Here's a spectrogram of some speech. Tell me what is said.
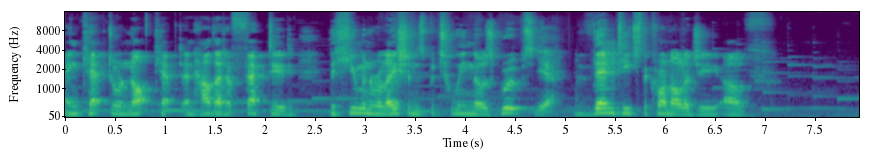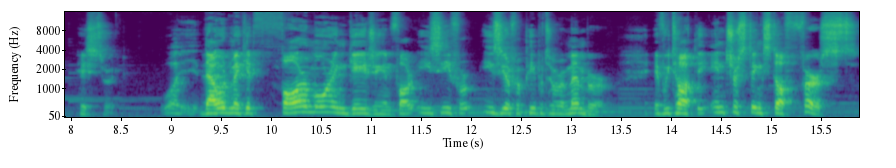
and kept or not kept and how that affected the human relations between those groups. yeah Then teach the chronology of history. Well That would make it far more engaging and far easy for easier for people to remember if we taught the interesting stuff first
